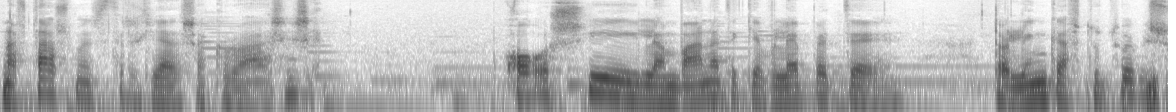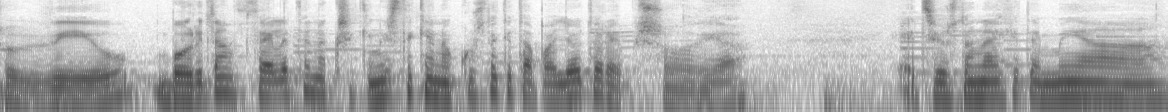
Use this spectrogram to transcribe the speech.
να φτάσουμε στις 3.000 ακροάσεις. Όσοι λαμβάνετε και βλέπετε το link αυτού του επεισοδίου, μπορείτε αν θέλετε να ξεκινήσετε και να ακούσετε και τα παλιότερα επεισόδια, έτσι ώστε να έχετε μια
